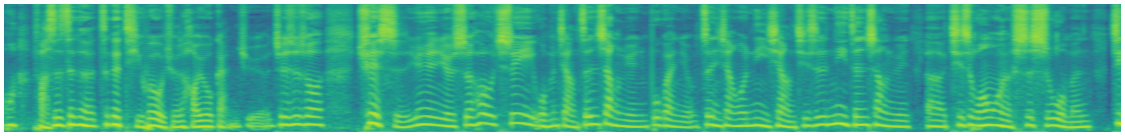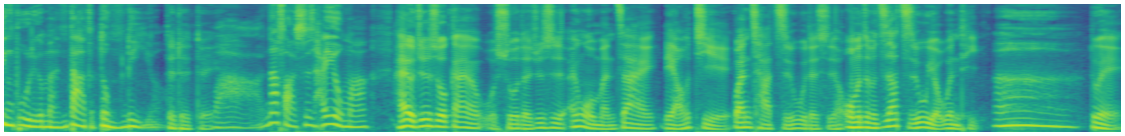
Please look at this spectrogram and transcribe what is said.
哇，法师，这个这个体会，我觉得好有感觉。就是说，确实，因为有时候，所以我们讲真相缘，不管有正向或逆向，其实逆真相缘，呃，其实往往是使我们进步的一个蛮大的动力哦。对对对。哇，那法师还有吗？还有就是说，刚才我说的，就是哎，我们在了解观察植物的时候，我们怎么知道植物有问题啊？对，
